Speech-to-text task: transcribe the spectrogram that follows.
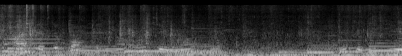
อาหาเด็ดเจ้าของกินเนาะไม่จริงเนาะนี่คือวิธี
